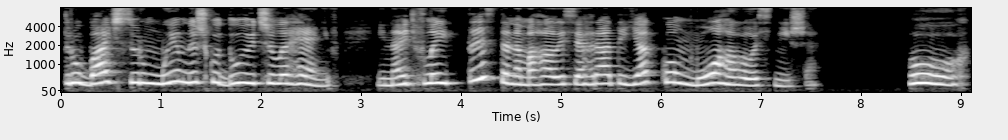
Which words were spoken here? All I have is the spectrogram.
Трубач сурмив, не шкодуючи легенів, і навіть флейтисти намагалися грати якомога голосніше. Ох,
